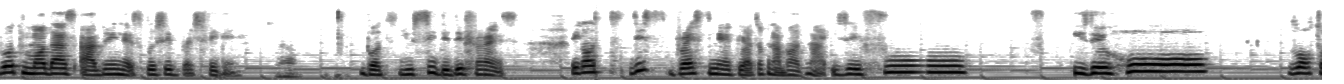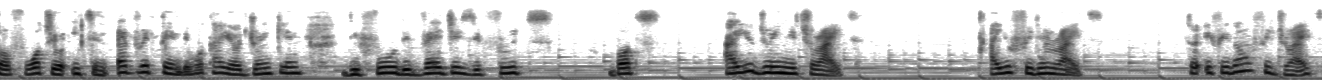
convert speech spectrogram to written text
both mothers are doing exclusive breastfeeding. Yeah. But you see the difference because this breast milk we are talking about now is a full is a whole lot of what you're eating. Everything the water you're drinking the food the veggies the fruits. But are you doing it right? Are you feeding right? So if you don't feed right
